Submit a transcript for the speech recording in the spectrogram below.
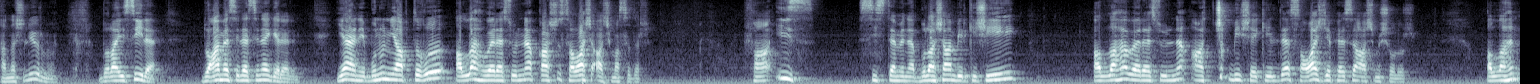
Anlaşılıyor mu? Dolayısıyla dua meselesine gelelim. Yani bunun yaptığı Allah ve Resulüne karşı savaş açmasıdır. Faiz sistemine bulaşan bir kişiyi Allah'a ve Resulüne açık bir şekilde savaş cephesi açmış olur. Allah'ın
